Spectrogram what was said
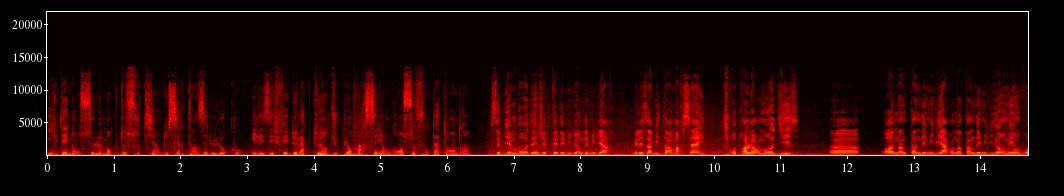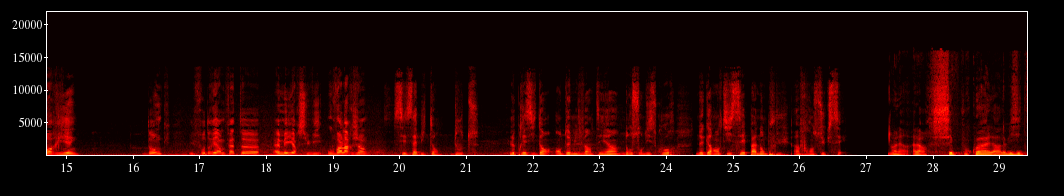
il dénonce le manque de soutien de certains élus locaux. Et les effets de l'acte 1 du plan Marseille en grand se font attendre. C'est bien beau d'injecter des millions, des milliards, mais les habitants à Marseille, je reprends leurs mots, disent euh, oh, on entend des milliards, on entend des millions, mais on voit rien. Donc, il faudrait en fait euh, un meilleur suivi. Où va l'argent? Ses habitants doutent. Le président, en 2021, dans son discours, ne garantissait pas non plus un franc succès. Voilà. Alors, c'est pourquoi alors, la visite,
